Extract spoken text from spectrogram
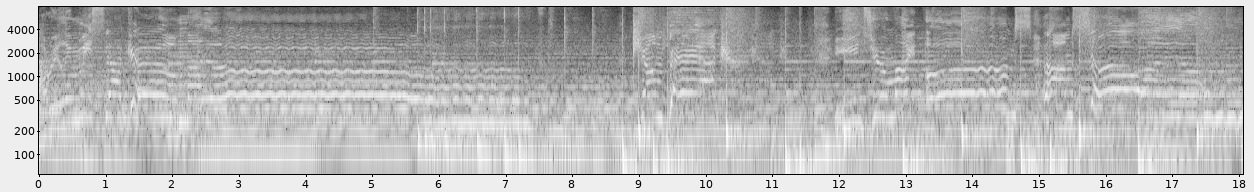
I really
